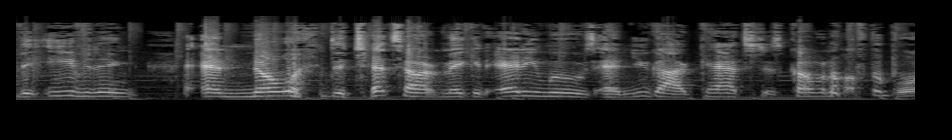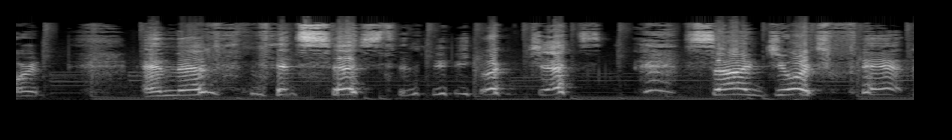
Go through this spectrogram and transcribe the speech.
the evening, and no one, the Jets aren't making any moves, and you got cats just coming off the board, and then it says the New York Jets signed George Fant,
